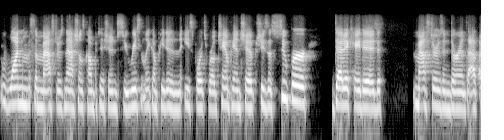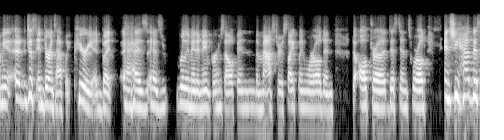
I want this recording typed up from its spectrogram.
won some masters nationals competitions. She recently competed in the esports world championship. She's a super dedicated masters endurance I mean uh, just endurance athlete period, but has has really made a name for herself in the masters cycling world and the ultra distance world. And she had this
